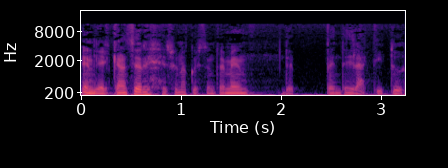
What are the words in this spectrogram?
en el cáncer es una cuestión también, depende de la actitud.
